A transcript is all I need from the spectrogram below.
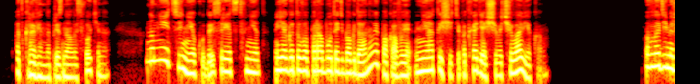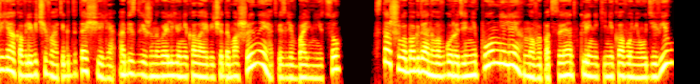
— откровенно призналась Фокина. «Но мне идти некуда, и средств нет. Я готова поработать Богдановой, пока вы не отыщете подходящего человека». Владимир Яковлевич и Вадик дотащили обездвиженного Илью Николаевича до машины и отвезли в больницу. Старшего Богданова в городе не помнили, новый пациент в клинике никого не удивил.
